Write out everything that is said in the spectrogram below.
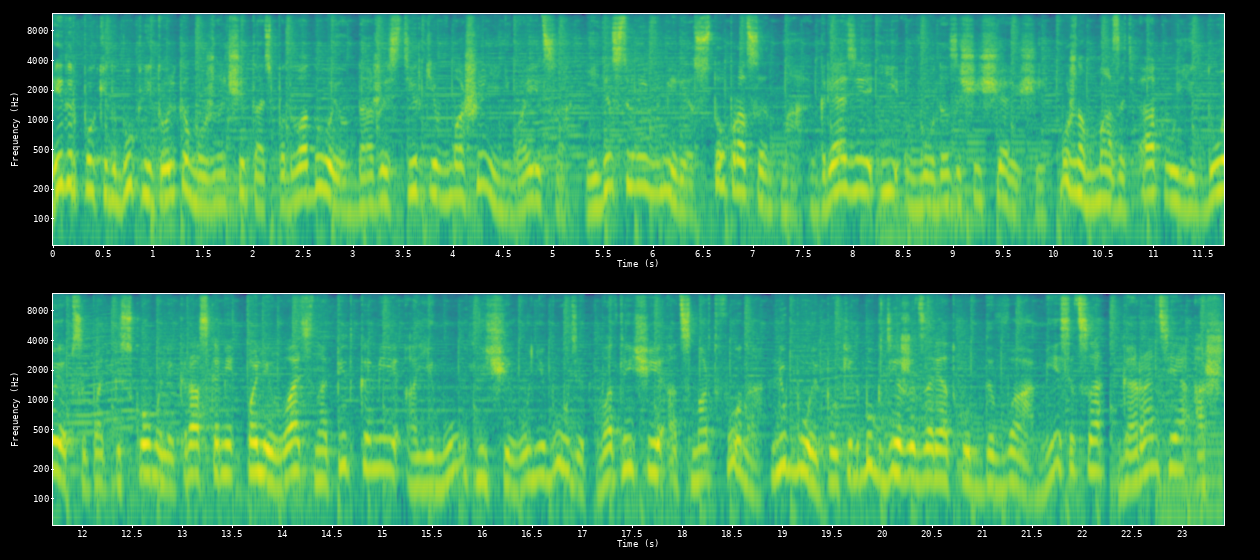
Reader Pocketbook не только можно читать под водой, он даже стирки в машине не боится. Единственный в мире стопроцентно грязи и водозащищающий. Можно мазать акву едой, обсыпать песком или красками, поливать напитками, а ему ничего не будет. В отличие от смартфона, любой Pocketbook держит зарядку 2 месяца, гарантия аж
